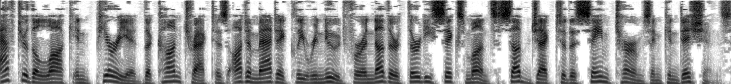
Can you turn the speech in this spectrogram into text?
After the lock-in period the contract is automatically renewed for another 36 months subject to the same terms and conditions.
